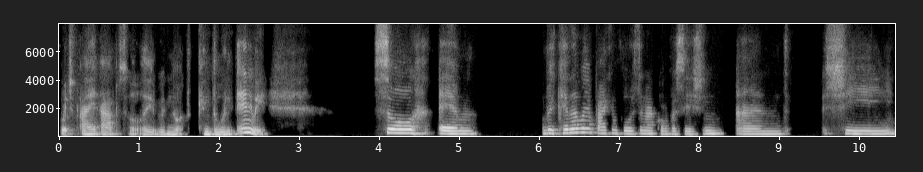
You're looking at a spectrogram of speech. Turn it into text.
which I absolutely would not condone anyway. So um, we kind of went back and forth in our conversation, and she,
